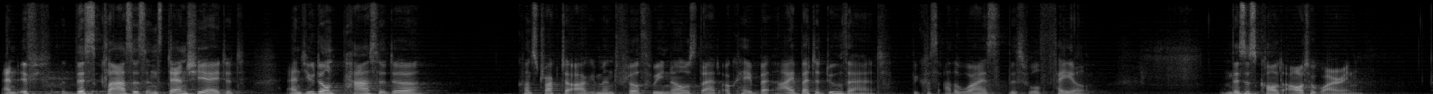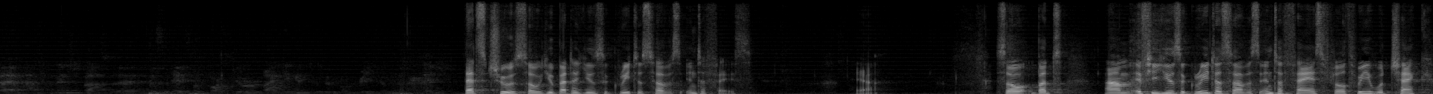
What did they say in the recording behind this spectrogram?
And if this class is instantiated and you don't pass it a constructor argument, Flow3 knows that, okay, but I better do that because otherwise this will fail. And this is called auto wiring. That's true, so you better use a greeter service interface. Yeah. So, but um, if you use a greeter service interface, Flow3 would check,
